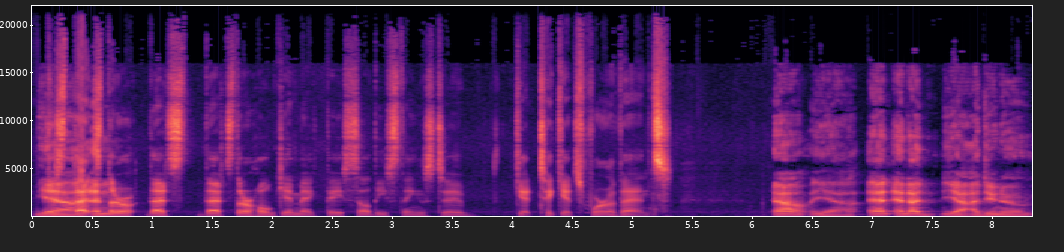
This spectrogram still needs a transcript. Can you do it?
Yeah, that's and their that's that's their whole gimmick. They sell these things to get tickets for events. Oh yeah, and and I yeah I do know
